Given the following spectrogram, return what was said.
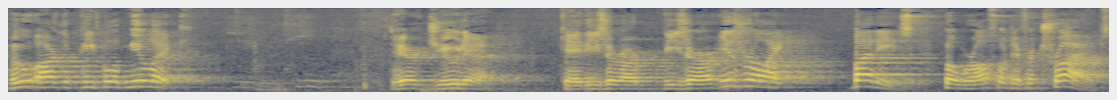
Who are the people of Mulek? They're Judah. Okay, these are our these are our Israelite buddies, but we're also different tribes.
